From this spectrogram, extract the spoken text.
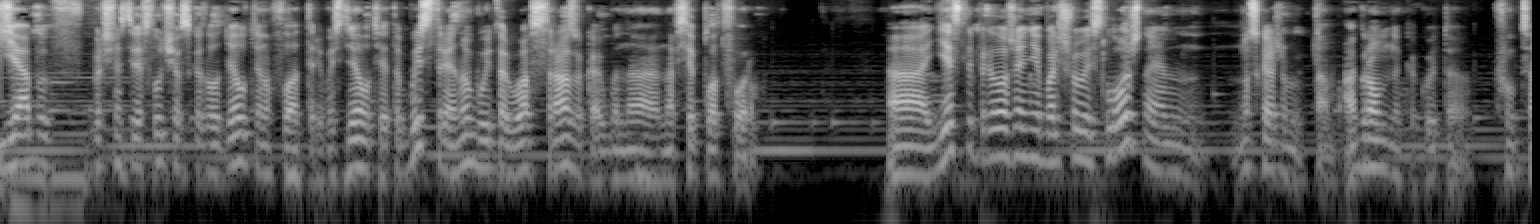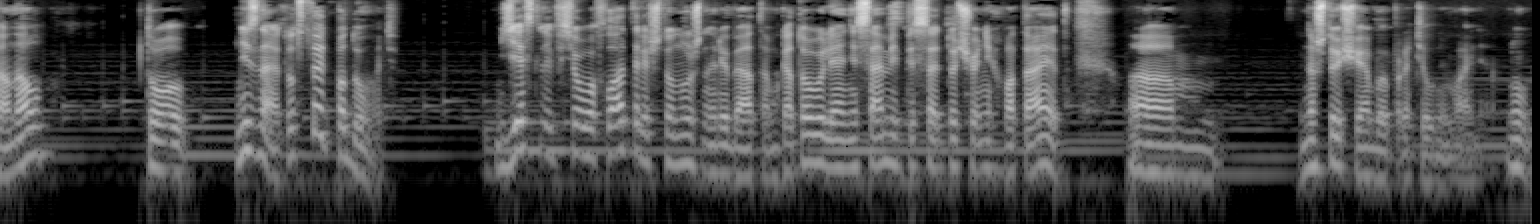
я бы в большинстве случаев сказал, делайте на Flutter. Вы сделаете это быстро, и оно будет у вас сразу как бы на, на все платформы. А если приложение большое и сложное, ну, скажем, там, огромный какой-то функционал, то, не знаю, тут стоит подумать. Есть ли все во Flutter, что нужно ребятам? Готовы ли они сами писать то, чего не хватает? Эм, на что еще я бы обратил внимание? Ну,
